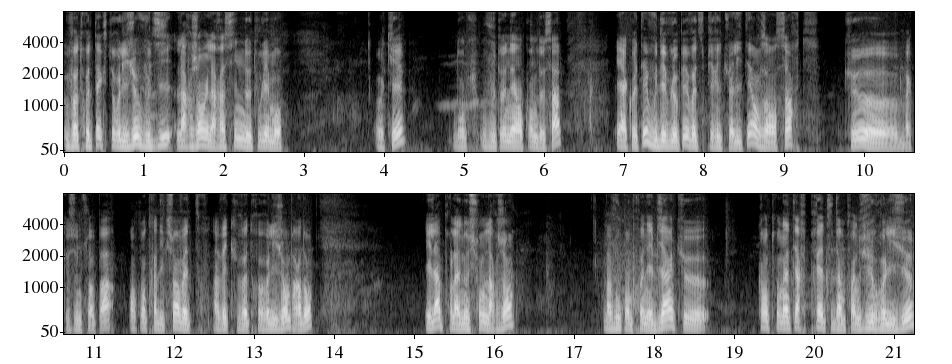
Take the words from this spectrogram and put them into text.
votre texte religieux vous dit l'argent est la racine de tous les maux. Ok, donc vous tenez en compte de ça, et à côté, vous développez votre spiritualité en faisant en sorte que, euh, bah, que ce ne soit pas en contradiction avec, votre religion. pardon. Et là, pour la notion de l'argent, bah, vous comprenez bien que quand on interprète d'un point de vue religieux,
